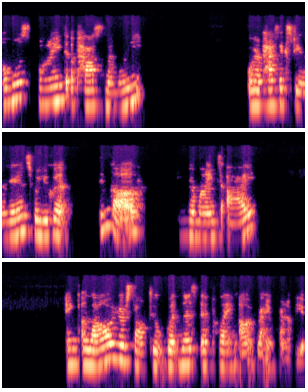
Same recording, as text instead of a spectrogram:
Almost find a past memory or a past experience where you could think of in your mind's eye and allow yourself to witness it playing out right in front of you.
